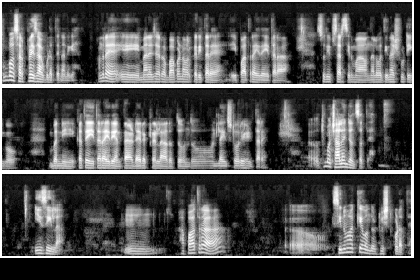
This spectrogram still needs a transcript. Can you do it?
ತುಂಬ ಸರ್ಪ್ರೈಸ್ ಆಗಿಬಿಡುತ್ತೆ ನನಗೆ. ಅಂದರೆ ಈ ಮ್ಯಾನೇಜರ್ ಬಾಬಣ್ಣ ಅವ್ರು ಕರೀತಾರೆ, ಈ ಪಾತ್ರ ಇದೆ ಈ ಥರ ಸುದೀಪ್ ಸರ್ ಸಿನಿಮಾ, ಒಂದು ನಲ್ವತ್ತು ದಿನ ಶೂಟಿಂಗು ಬನ್ನಿ, ಕತೆ ಈ ಥರ ಇದೆ ಅಂತ ಡೈರೆಕ್ಟರ್ ಎಲ್ಲ ಅದತ್ತು ಒಂದು ಆನ್ಲೈನ್ ಸ್ಟೋರಿ ಹೇಳ್ತಾರೆ. ತುಂಬ ಚಾಲೆಂಜ್ ಅನಿಸುತ್ತೆ. ಈಸಿ ಇಲ್ಲ. ಆ ಪಾತ್ರ ಸಿನಿಮಾಕ್ಕೆ ಒಂದು ಟ್ವಿಸ್ಟ್ ಕೊಡತ್ತೆ.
